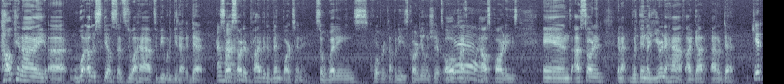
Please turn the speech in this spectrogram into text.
how can I, uh, what other skill sets do I have to be able to get out of debt? Uh-huh. So I uh-huh. started private event bartending. So weddings, corporate companies, car dealerships, all yeah. kinds of house parties. And I started, and I, within a year and a half, I got out of debt. Get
